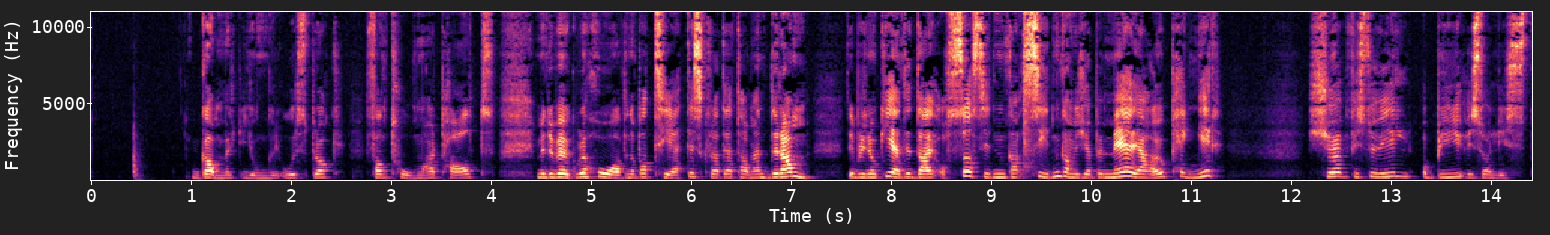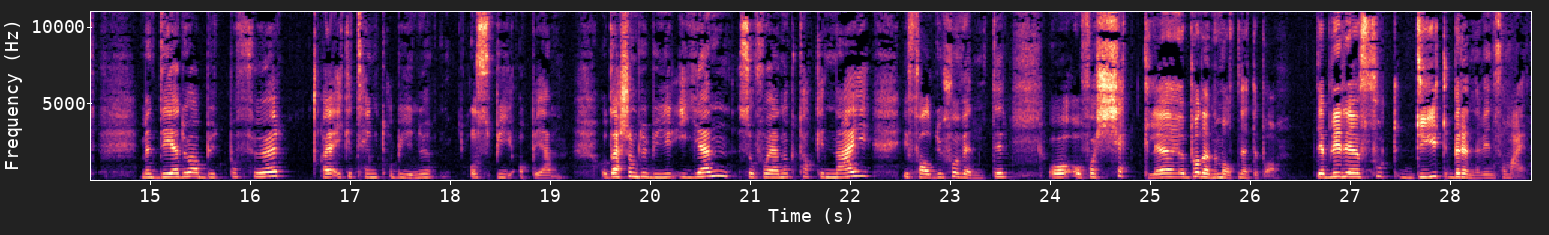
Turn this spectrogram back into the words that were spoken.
Gammelt jungelordspråk. Fantomet har talt. Men du behøver ikke bli hoven og patetisk for at jeg tar meg en dram. Det blir nok igjen til deg også, siden kan, siden kan vi kjøpe mer. Jeg har jo penger. Kjøp hvis du vil, og by hvis du har lyst. Men det du har budt på før, har jeg ikke tenkt å begynne og spy opp igjen. Og dersom du byr igjen, så får jeg nok takke nei, i fall du forventer å, å få kjekle på denne måten etterpå. Det blir eh, fort dyrt brennevin for meg.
